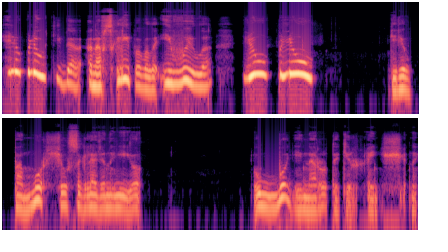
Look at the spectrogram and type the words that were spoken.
я люблю тебя. Она всхлипывала и выла. Люблю. Кирилл поморщился, глядя на нее. Убогий народ эти женщины.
